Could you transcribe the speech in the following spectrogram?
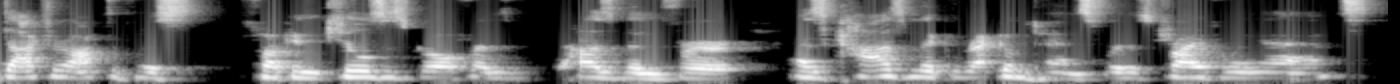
Doctor Octopus fucking kills his girlfriend's husband for as cosmic recompense for his trifling acts.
